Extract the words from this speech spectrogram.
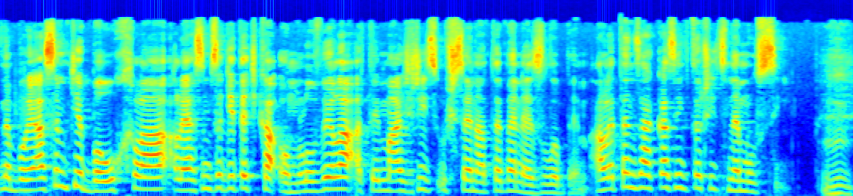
nebo já jsem tě bouchla, ale já jsem se ti teďka omluvila a ty máš říct, už se na tebe nezlobím. Ale ten zákazník to říct nemusí. Mm.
